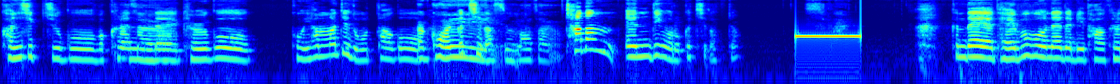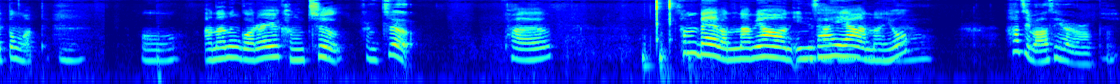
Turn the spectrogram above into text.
간식 주고 막 그랬는데 맞아요. 결국 거의 한마디도 못하고 그러니까 거의 끝이 났습니다. 맞아요. 차단 엔딩으로 끝이 났죠. 근데 대부분 애들이 다 그랬던 것 같아. 음. 어, 안 하는 거를 강추. 강추. 다음 선배 만나면 인사해야 하나요? 하지 마세요, 여러분.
